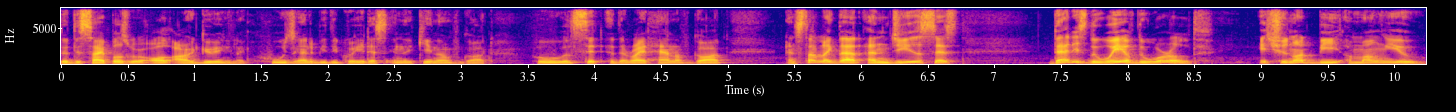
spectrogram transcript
the disciples were all arguing like who's going to be the greatest in the kingdom of God, who will sit at the right hand of God, and stuff like that. And Jesus says, that is the way of the world. It should not be among you,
